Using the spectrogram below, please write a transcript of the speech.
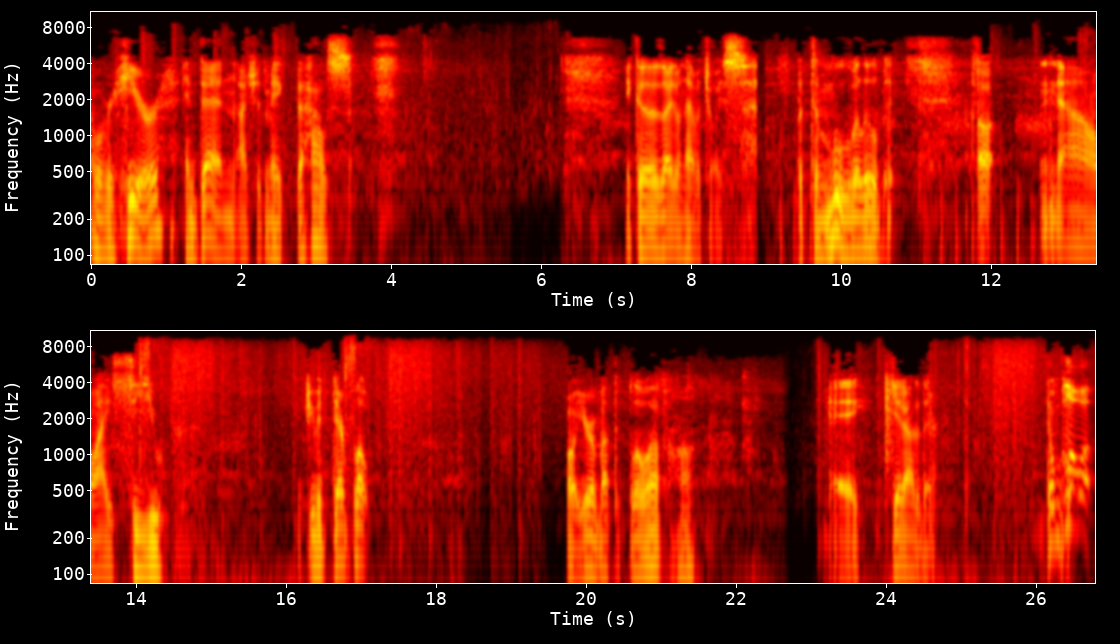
over here and then I should make the house. Because I don't have a choice but to move a little bit. Oh, now I see you. Don't even dare blow. Oh, you're about to blow up, huh? Hey, get out of there. Don't blow up!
